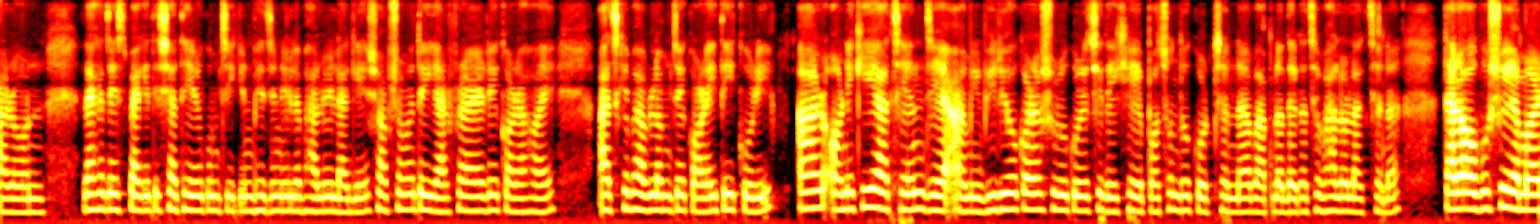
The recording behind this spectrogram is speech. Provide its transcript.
কারণ দেখা যায় স্প্যাগেতির সাথে এরকম চিকেন ভেজে নিলে ভালোই লাগে। সবসময় তো এয়ার ফ্রায়ারে করা হয়। আজকে ভাবলাম যে কড়াইতেই করি। আর অনেকেই আছেন যে আমি ভিডিও করা শুরু করেছি দেখে পছন্দ করছেন না বা আপনাদের কাছে ভালো লাগছে না। তারা অবশ্যই আমার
